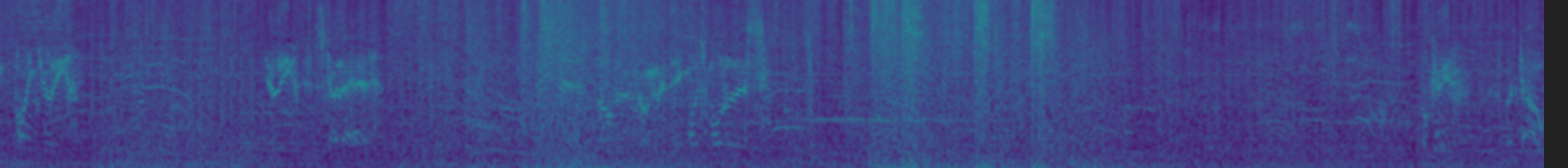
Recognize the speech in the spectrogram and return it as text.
Take point, Yuri. Yuri, scout ahead. No, there's not gonna take much more of this. Okay, let's go!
